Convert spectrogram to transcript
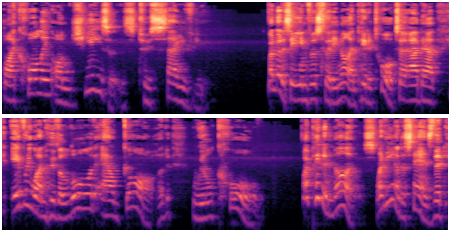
by calling on Jesus to save you. But notice in verse 39, Peter talks about everyone who the Lord our God will call. Well, Peter knows, right? He understands that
